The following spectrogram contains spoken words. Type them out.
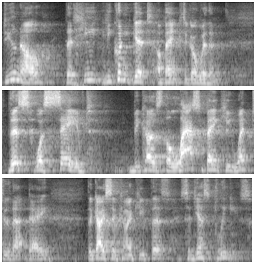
do you know that he, he couldn't get a bank to go with him? This was saved because the last bank he went to that day, the guy said, Can I keep this? He said, Yes, please.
